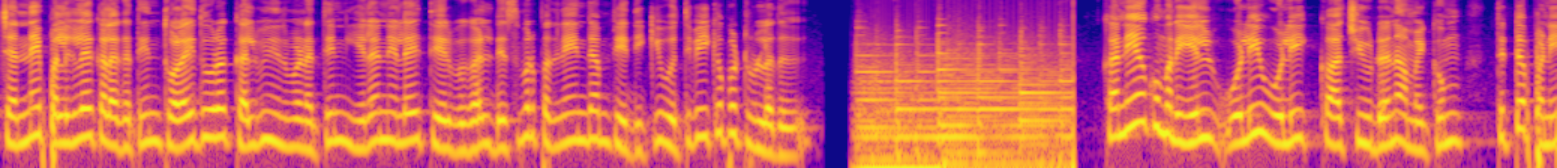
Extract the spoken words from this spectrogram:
சென்னை பல்கலைக்கழகத்தின் தொலைதூர கல்வி நிறுவனத்தின் இளநிலை தேர்வுகள் டிசம்பர் பதினைந்தாம் தேதிக்கு ஒத்திவைக்கப்பட்டுள்ளது. கன்னியாகுமரியில் ஒளி ஒளி காட்சியுடன் அமைக்கும் திட்டப்பணி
